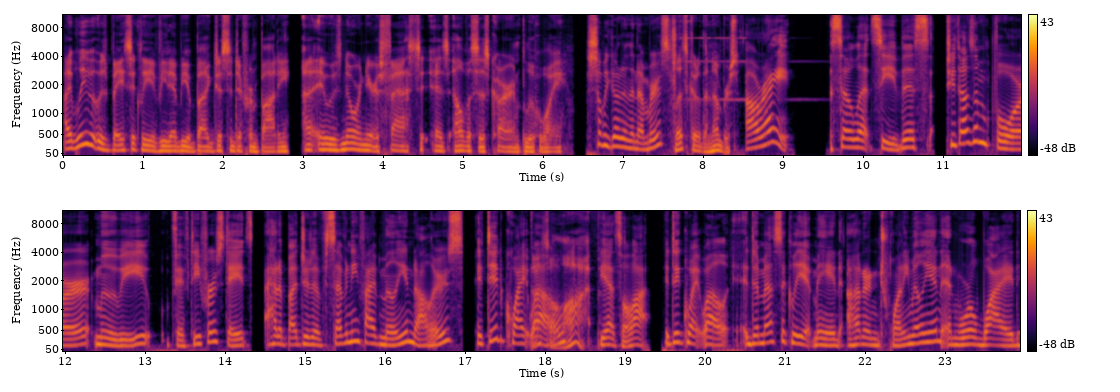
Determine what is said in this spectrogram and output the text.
I believe it was basically a VW bug, just a different body. Uh, it was nowhere near as fast as Elvis's car in Blue Hawaii. Shall we go to the numbers? Let's go to the numbers. All right. So let's see. This 2004 movie, 50 First Dates, had a budget of $75 million. It did quite That's well. a lot. Yeah, it's a lot. It did quite well. Domestically, it made 120 million and worldwide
